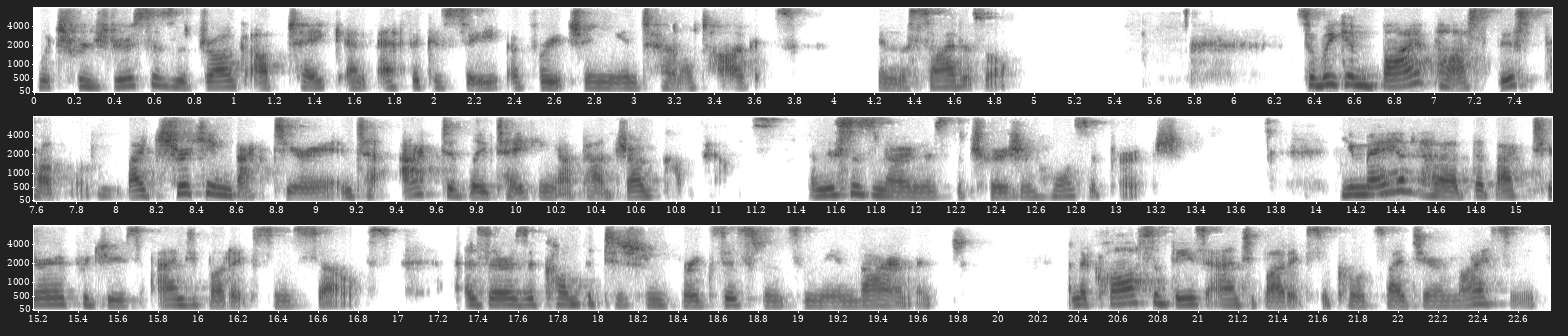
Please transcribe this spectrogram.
which reduces the drug uptake and efficacy of reaching the internal targets in the cytosol. So we can bypass this problem by tricking bacteria into actively taking up our drug compounds, and this is known as the Trojan horse approach. You may have heard that bacteria produce antibiotics themselves, as there is a competition for existence in the environment. And a class of these antibiotics are called sideromycins.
